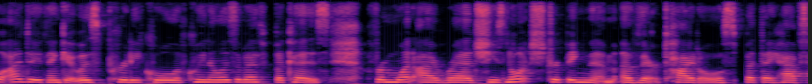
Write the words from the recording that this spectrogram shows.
Well, I do think it was pretty cool of Queen Elizabeth because, from what I read, she's not stripping them of their titles, but they have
